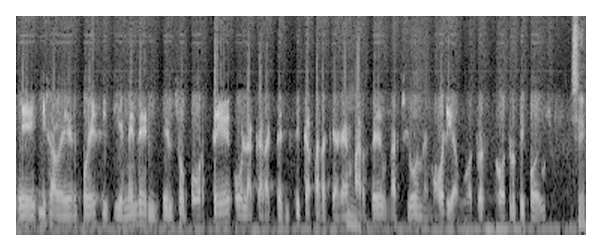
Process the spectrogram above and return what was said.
eh, y saber pues si tienen el, el soporte o la característica para que hagan Mm. parte de un archivo de memoria u otro, otro tipo de uso. Sí,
